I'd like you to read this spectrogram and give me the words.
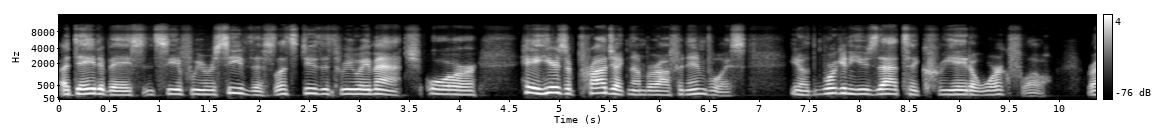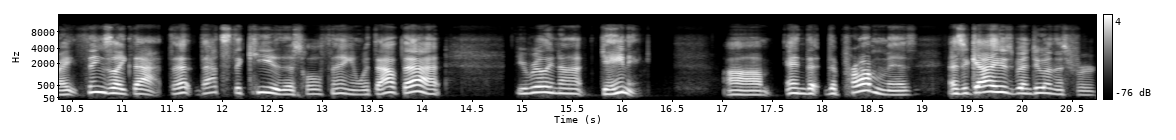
a database and see if we receive this. Let's do the three-way match. Or, hey, here's a project number off an invoice. You know, we're going to use that to create a workflow, right? Things like that. That that's the key to this whole thing. And without that, you're really not gaining. Um, and the, the problem is, as a guy who's been doing this for,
